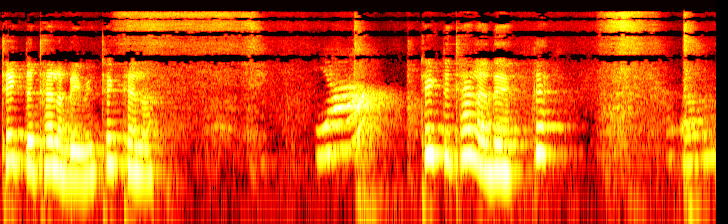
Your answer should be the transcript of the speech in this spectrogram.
Take the teller, baby. Take teller. Yeah. Take the teller there. There. Um.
